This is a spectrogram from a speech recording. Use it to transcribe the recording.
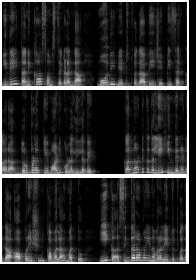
ಇದೇ ತನಿಖಾ ಸಂಸ್ಥೆಗಳನ್ನು ಮೋದಿ ನೇತೃತ್ವದ ಬಿಜೆಪಿ ಸರ್ಕಾರ ದುರ್ಬಳಕೆ ಮಾಡಿಕೊಳ್ಳಲಿಲ್ಲವೇ? ಕರ್ನಾಟಕದಲ್ಲಿ ಹಿಂದೆ ನಡೆದ ಆಪರೇಷನ್ ಕಮಲ ಮತ್ತು ಈಗ ಸಿದ್ದರಾಮಯ್ಯನವರ ನೇತೃತ್ವದ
